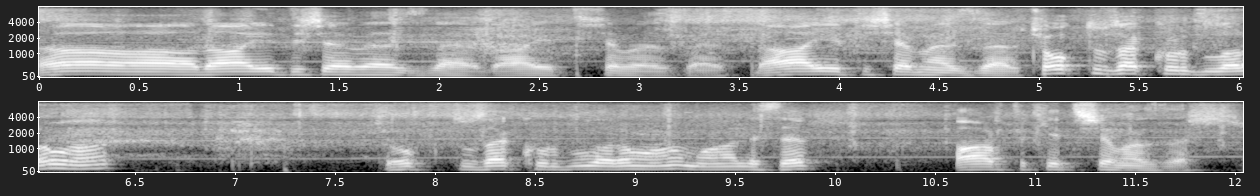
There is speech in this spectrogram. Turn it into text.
Aa, daha yetişemezler. Daha yetişemezler. Daha yetişemezler. Çok tuzak kurdular ama çok tuzak kurdular ama maalesef artık yetişemezler.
